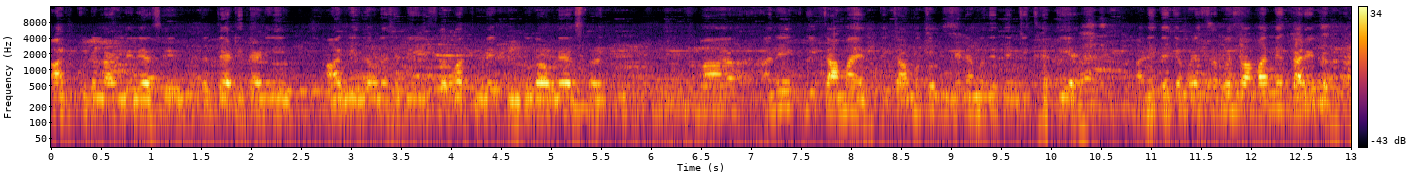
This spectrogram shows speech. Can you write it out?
आग कुठे लागलेली असेल तर त्या ठिकाणी आग विझवण्यासाठी सर्वात पुढे पिंटू गावडे असतात. किंवा अनेक जी कामं आहेत ती कामं करून घेण्यामध्ये त्यांची ख्याती आहे. आणि त्याच्यामुळे सर्वसामान्य कार्यकर्ता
